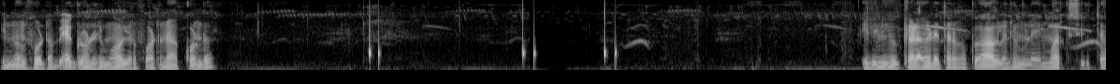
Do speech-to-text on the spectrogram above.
ಇನ್ನೊಂದು ಫೋಟೋ ಬ್ಯಾಕ್ಗ್ರೌಂಡ್ ರಿಮೂವ್ ಆಗಿರೋ ಫೋಟೋನೇ ಹಾಕ್ಕೊಂಡು. ಇಲ್ಲಿ ನೀವು ಕೆಳಗಡೆ ತರಬೇಕು, ಆಗಲೇ ನಿಮ್ಗೆ ಲೈನ್ ಮಾರ್ಕ್ ಸಿಗುತ್ತೆ.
